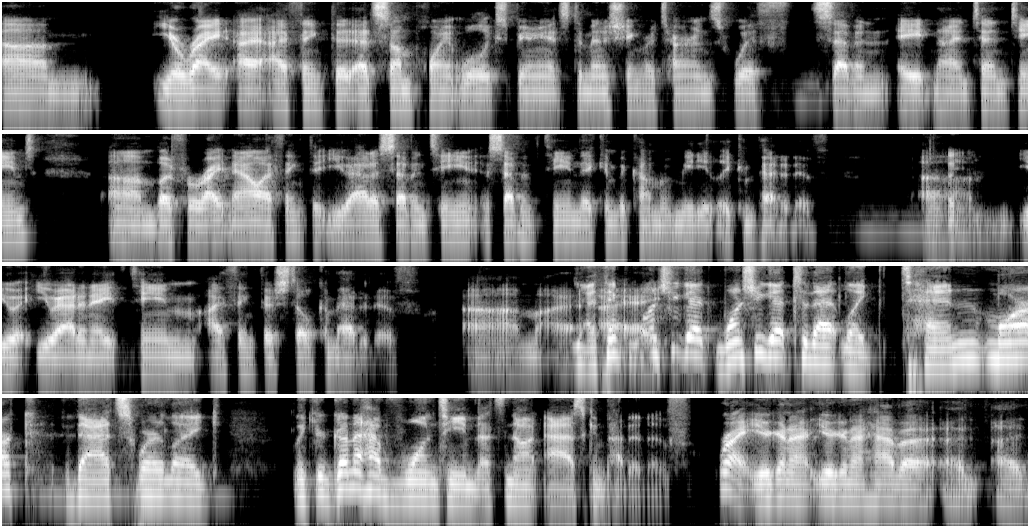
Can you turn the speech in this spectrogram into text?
Um, you're right. I, I, think that at some point we'll experience diminishing returns with seven, eight, nine, ten teams. Um, but for right now, I think that you add a 17, a seventh team, they can become immediately competitive. Um, you you add an eighth team, I think they're still competitive. Um, I, I, think I, once you get once you get to that like ten mark, that's where like like you're gonna have one team that's not as competitive. Right. You're gonna you're gonna have a, a,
